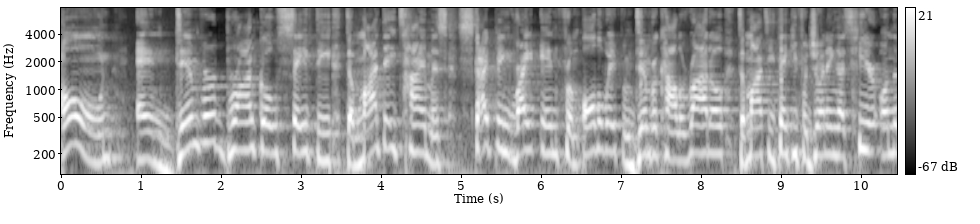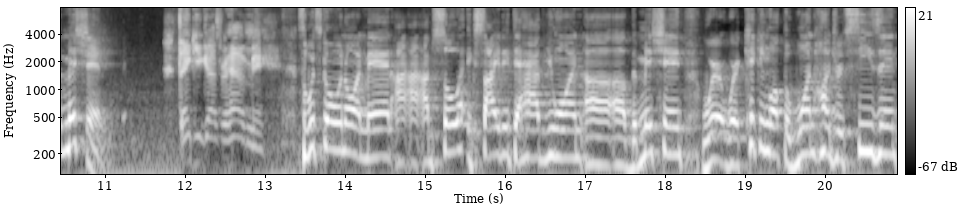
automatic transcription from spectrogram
own and Denver Broncos safety Dymonte Thomas Skyping right in from all the way from Denver, Colorado. Dymonte, thank you for joining us here on the mission. Thank you guys for having me. So what's going on, man? I, am so excited to have you on uh, uh, the mission. We're, we're kicking off the 100th season,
